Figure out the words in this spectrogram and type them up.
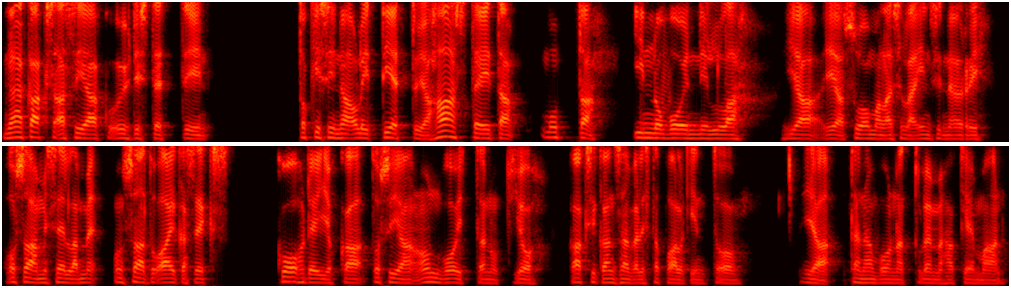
Nämä kaksi asiaa kun yhdistettiin, toki siinä oli tiettyjä haasteita, mutta innovoinnilla ja, ja suomalaisella insinööriosaamisella me on saatu aikaiseksi kohde, joka tosiaan on voittanut jo kaksi kansainvälistä palkintoa ja tänä vuonna tulemme hakemaan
